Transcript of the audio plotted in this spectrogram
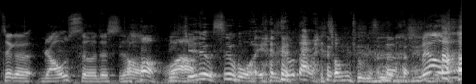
这个饶舌的时候，你觉得是我呀？你说带来冲突是不是？没有，我说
